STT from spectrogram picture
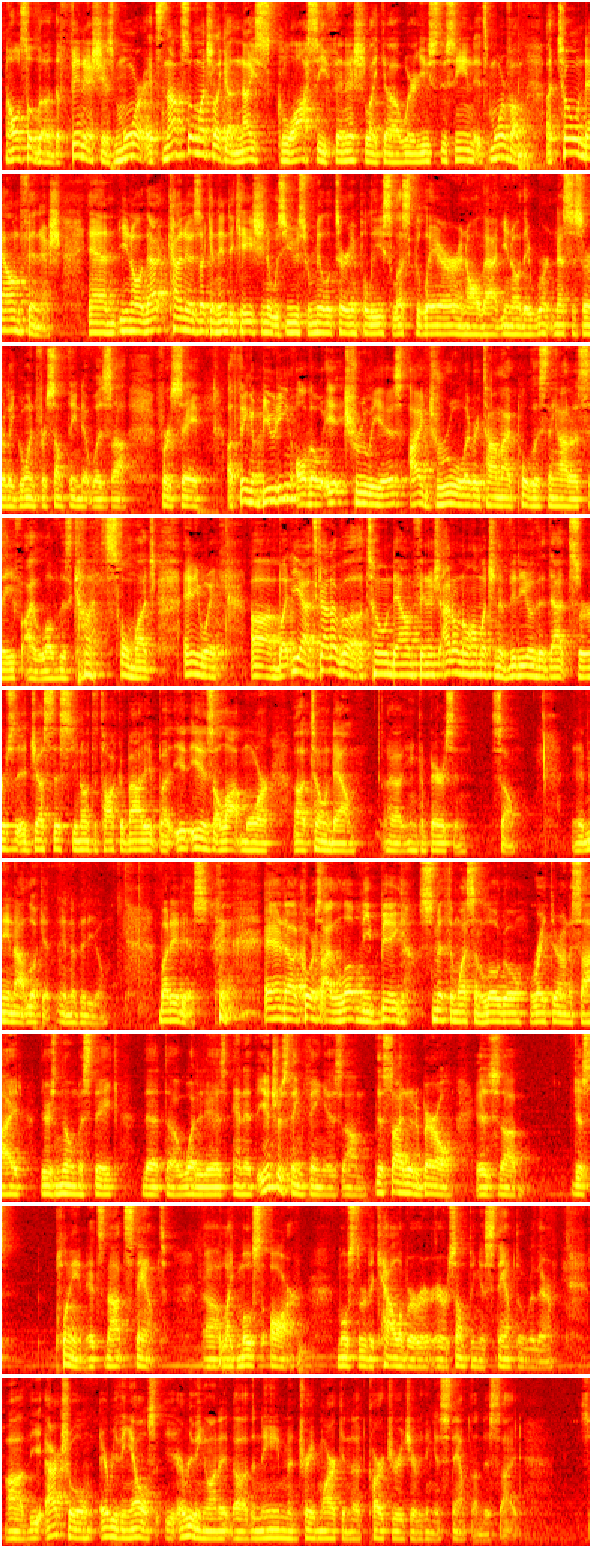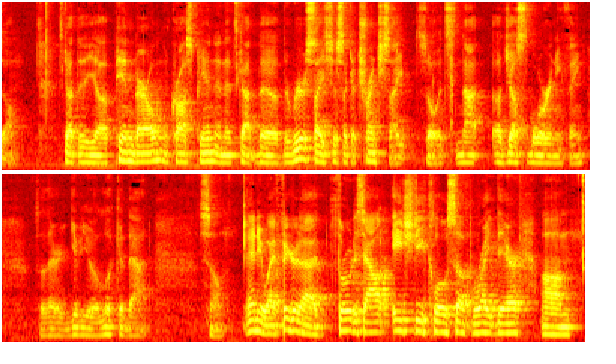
also the the finish is more it's not so much like a nice glossy finish like uh, we're used to seeing. It's more of a, a toned down finish. And you know that kind of is like an indication it was used for military and police less glare and all that. You know they weren't necessarily going for something that was uh, for say a thing of beauty although it truly is. I drool every time i pull this thing out of the safe. I love this gun so much. Anyway um, but yeah, it's kind of a, a, toned down finish. I don't know how much in a video that that serves justice, you know, to talk about it, but it is a lot more uh, toned down uh, in comparison. So it may not look it in the video, but it is. and uh, of course, I love the big Smith & Wesson logo right there on the side. There's no mistake that uh, what it is. And it, the interesting thing is um, this side of the barrel is uh, just plain. It's not stamped uh, like most are. Most are the caliber or something is stamped over there. Uh, the actual everything else, everything on it, uh, the name and trademark and the cartridge, everything is stamped on this side. So it's got the uh, pin barrel, the cross pin, and it's got the the rear sight's just like a trench sight, so it's not adjustable or anything. So there, give you a look at that. So anyway, I figured I'd throw this out, HD close up right there. Um,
